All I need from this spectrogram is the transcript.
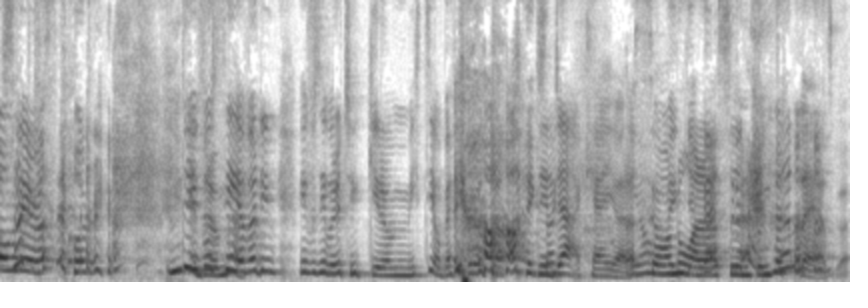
om deras story. Vi får, drömmen. se vad din, vi får se vad du tycker om mitt jobb efteråt. då. det där kan jag göra Jag så mycket några bättre. synpunkter. Nej, jag skojar.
